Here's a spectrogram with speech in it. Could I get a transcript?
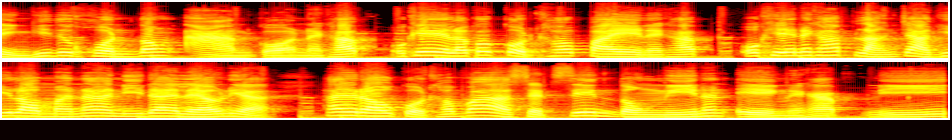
สิ่งที่ทุกคนต้องอ่านก่อนนะครับโอเคเราก็กดเข้าไปนะครับโอเคนะครับหลังจากที่เรามาหน้านี้ได้แล้วเนี่ยให้เรากดคำว่าเสร็จสิ้นตรงนี้นั่นเองนะครับนี่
